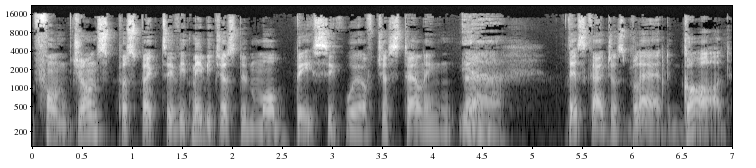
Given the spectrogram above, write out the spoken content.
from John's perspective, it may be just the more basic way of just telling them Yeah. this guy just bled. God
